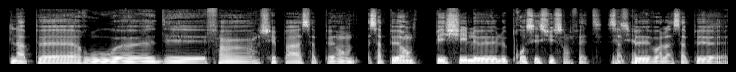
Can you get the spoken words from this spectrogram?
de la peur ou euh, des. Enfin, je sais pas, ça peut, ça peut empêcher le, le processus, en fait. Bien ça sûr. peut, voilà, ça peut. euh,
